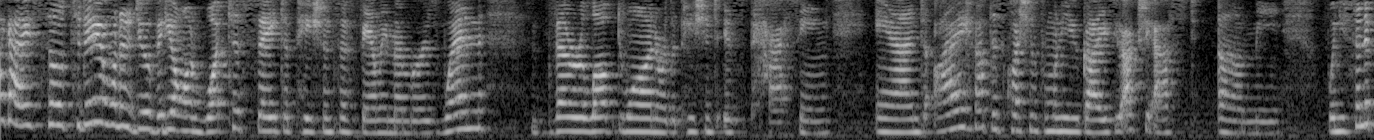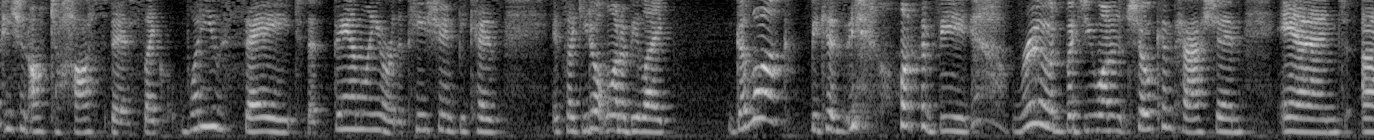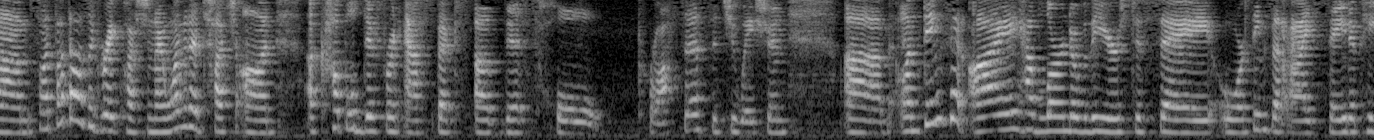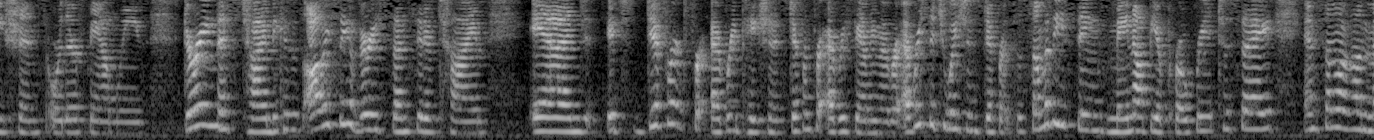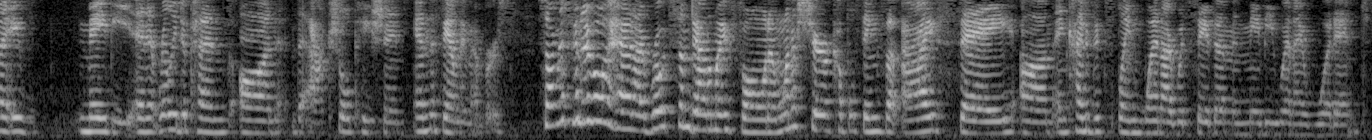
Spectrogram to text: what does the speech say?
Hi guys, so today I wanted to do a video on what to say to patients and family members when their loved one or the patient is passing. And I got this question from one of you guys. You actually asked um, me, when you send a patient off to hospice, like what do you say to the family or the patient? Because it's like you don't want to be like, good luck, because you don't want to be rude, but you want to show compassion. And um, so I thought that was a great question. I wanted to touch on a couple different aspects of this whole process situation. Um, on things that I have learned over the years to say, or things that I say to patients or their families during this time, because it's obviously a very sensitive time and it's different for every patient it's different for every family member every situation is different. So some of these things may not be appropriate to say and some of them may maybe and it really depends on the actual patient and the family members. So i'm just going to go ahead i wrote some down on my phone. I want to share a couple things that i say um, and kind of explain when i would say them and maybe when i wouldn't.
